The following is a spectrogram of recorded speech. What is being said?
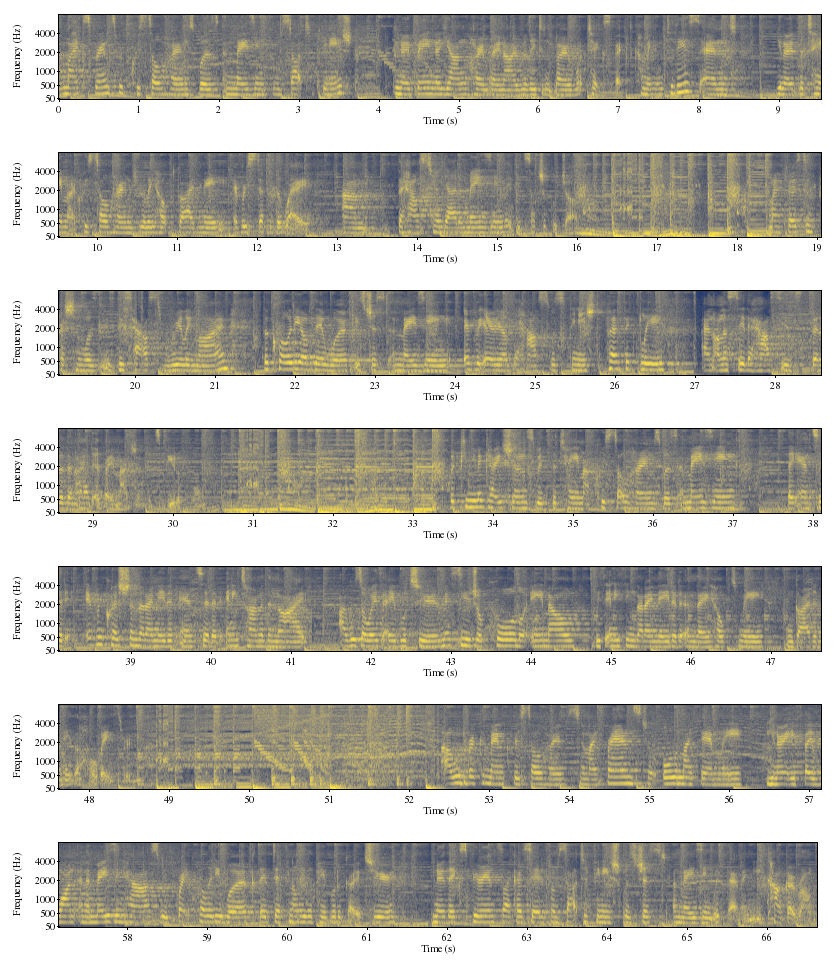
Uh, my experience with Crystal Homes was amazing from start to finish. You know, being a young homeowner, I really didn't know what to expect coming into this and you know, the team at Crystal Homes really helped guide me every step of the way. Um, the house turned out amazing, they did such a good job. My first impression was, is this house really mine? The quality of their work is just amazing. Every area of the house was finished perfectly and honestly the house is better than I had ever imagined. It's beautiful. The communications with the team at Crystal Homes was amazing. They answered every question that I needed answered at any time of the night. I was always able to message or call or email with anything that I needed and they helped me and guided me the whole way through. I would recommend Crystal Homes to my friends, to all of my family. You know, if they want an amazing house with great quality work, they're definitely the people to go to. You know, the experience, like I said, from start to finish was just amazing with them and you can't go wrong.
